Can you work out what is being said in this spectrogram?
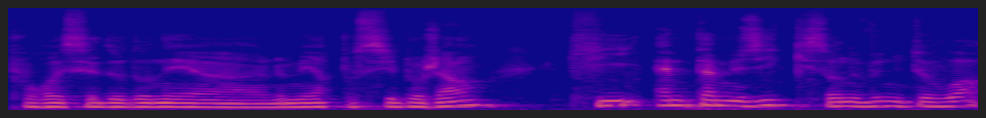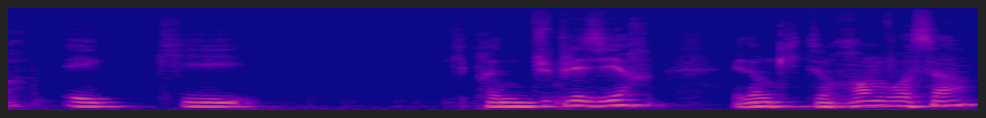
pour essayer de donner le meilleur possible aux gens qui aiment ta musique, qui sont venus te voir et qui, qui prennent du plaisir et donc qui te renvoient ça.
